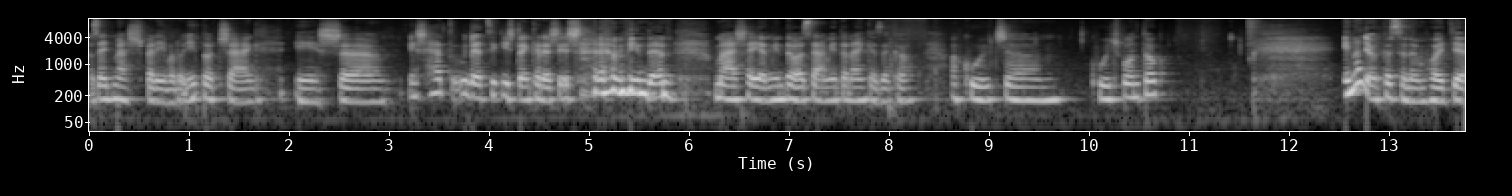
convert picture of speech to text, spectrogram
az egymás felé való nyitottság, és, és hát úgy látszik Istenkeresés minden más helyen, mint ahol számítanánk ezek a, a kulcs, kulcspontok. Én nagyon köszönöm, hogy,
